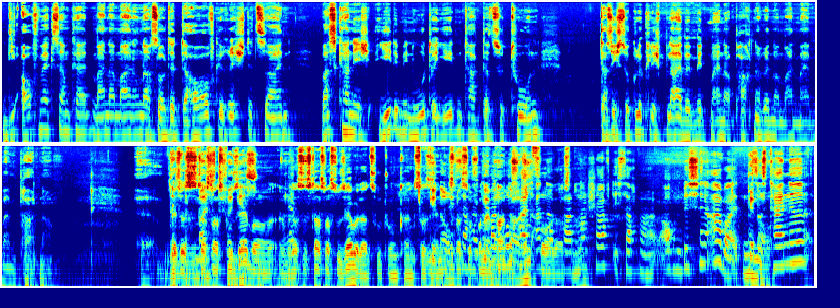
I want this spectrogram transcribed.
die Aufmerksamkeit meiner Meinung nach sollte darauf gerichtet sein, was kann ich jede Minute, jeden Tag dazu tun, dass ich so glücklich bleibe mit meiner Partnerin und meinem, meinem Partner. Äh, ja, das ist das, was du selber, das ist das, was du selber dazu tun kannst. Das genau. ist ja nichts, was du von deinem Partner halt einforderst. An der ne? Partnerschaft, ne? ich sag mal, auch ein bisschen arbeiten. Genau. Das ist keine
